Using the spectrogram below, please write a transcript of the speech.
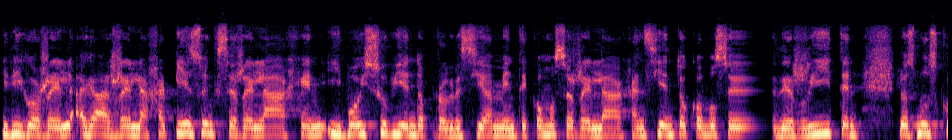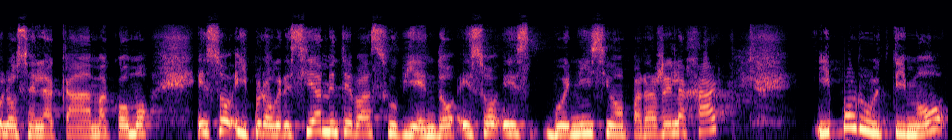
y digo relajar, pienso en que se relajen y voy subiendo progresivamente cómo se relajan, siento cómo se derriten los músculos en la cama, cómo eso y progresivamente va subiendo, eso es buenísimo para relajar. Y por último,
